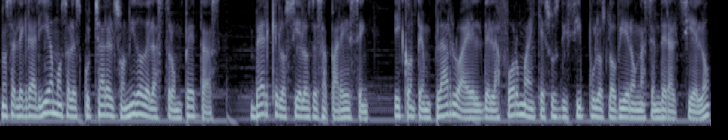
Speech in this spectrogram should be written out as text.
Nos alegraríamos al escuchar el sonido de las trompetas, ver que los cielos desaparecen y contemplarlo a Él de la forma en que sus discípulos lo vieron ascender al cielo?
